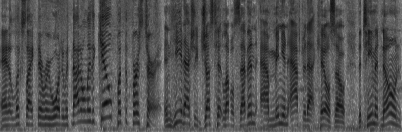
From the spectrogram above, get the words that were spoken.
and it looks like they're rewarded with not only the kill, but the first turret. And he had actually just hit level 7, a minion after that kill, so the team had known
